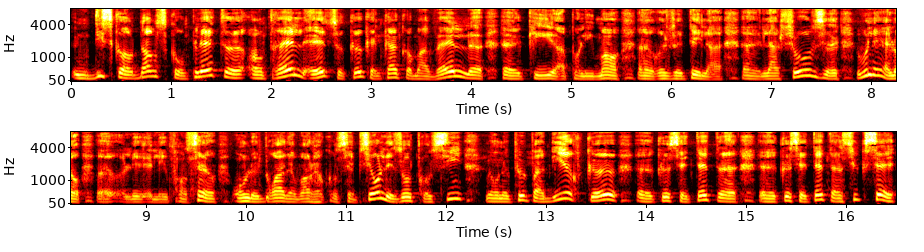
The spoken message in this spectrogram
une discordance complète entre elles et ce que quelqu'un comme Havel, qui a poliment rejeté la, chose, voulait. Alors, les, Français ont le droit d'avoir leur conception, les autres aussi, mais on ne peut pas dire que que c'était que c'était un succès.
